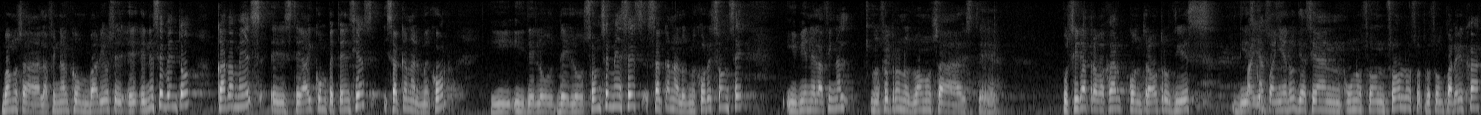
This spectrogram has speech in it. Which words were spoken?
Vamos a la final con varios. eh, eh, En ese evento, cada mes este, hay competencias y sacan al mejor. Y, y de, lo- de los 11 meses sacan a los mejores 11 y viene la final. Nosotros nos vamos a este, pues ir a trabajar contra otros 10, 10 Payasos. compañeros, ya sean unos son solos, otros son pareja.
